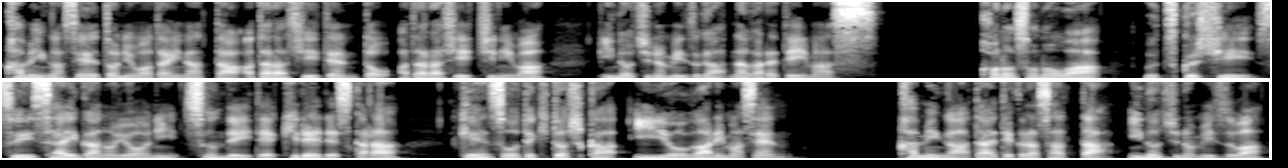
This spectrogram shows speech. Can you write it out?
神が生徒に渡りになった新しい天と新しい地には命の水が流れています。この園は美しい水彩画のように住んでいて綺麗ですから、幻想的としか言いようがありません。神が与えてくださった命の水は、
